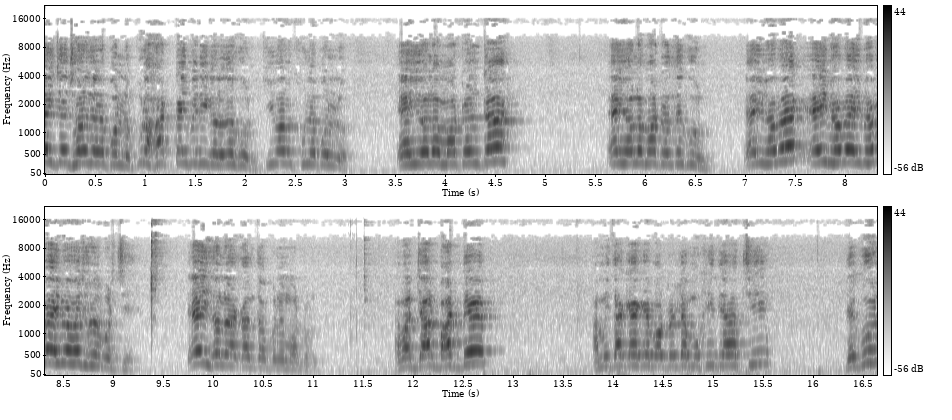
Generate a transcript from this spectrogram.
এই যে ঝরে ঝরে পড়ল, পুরো হাটটাই বেরিয়ে গেল, দেখুন। কীভাবে খুলে পড়ল। এই হলো মটনটা। এই হলো মটন, দেখুন। এইভাবে এইভাবে এইভাবে এইভাবে ঝরে পড়ছে। এই হলো একান্ত আপনের মটন। আবার যার বার্থডে আমি তাকে আগে বটলটা মুখে দেওয়াচ্ছি দেখুন,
